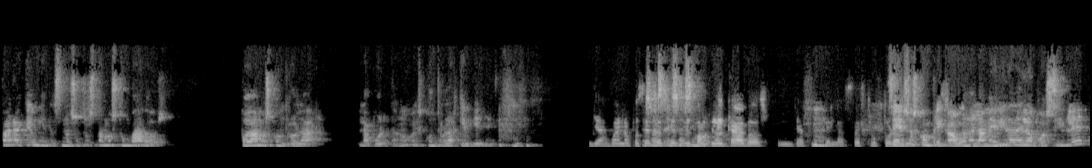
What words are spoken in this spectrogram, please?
para que mientras nosotros estamos tumbados podamos controlar la puerta, ¿no? Es controlar quién viene. Ya, bueno, pues eso, sí es, muy complicado, ya creo que hmm. las estructuras... Sí, eso es complicado. Bueno, en la medida de lo posible,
